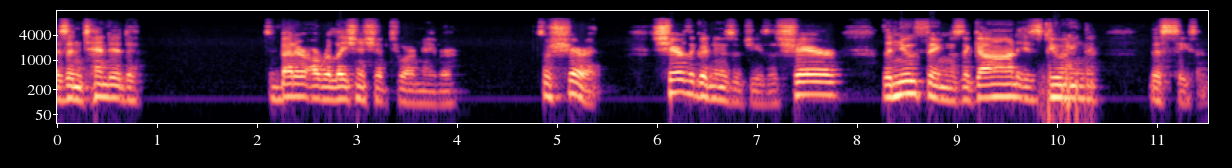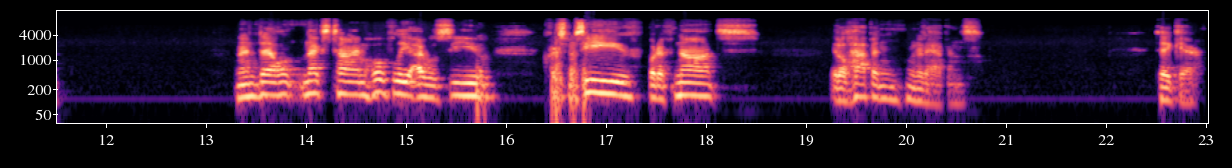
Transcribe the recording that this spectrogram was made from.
is intended to better our relationship to our neighbor. So share it. Share the good news of Jesus. Share the new things that God is doing this season. And until next time, hopefully I will see you Christmas Eve, but if not, it'll happen when it happens. Take care.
